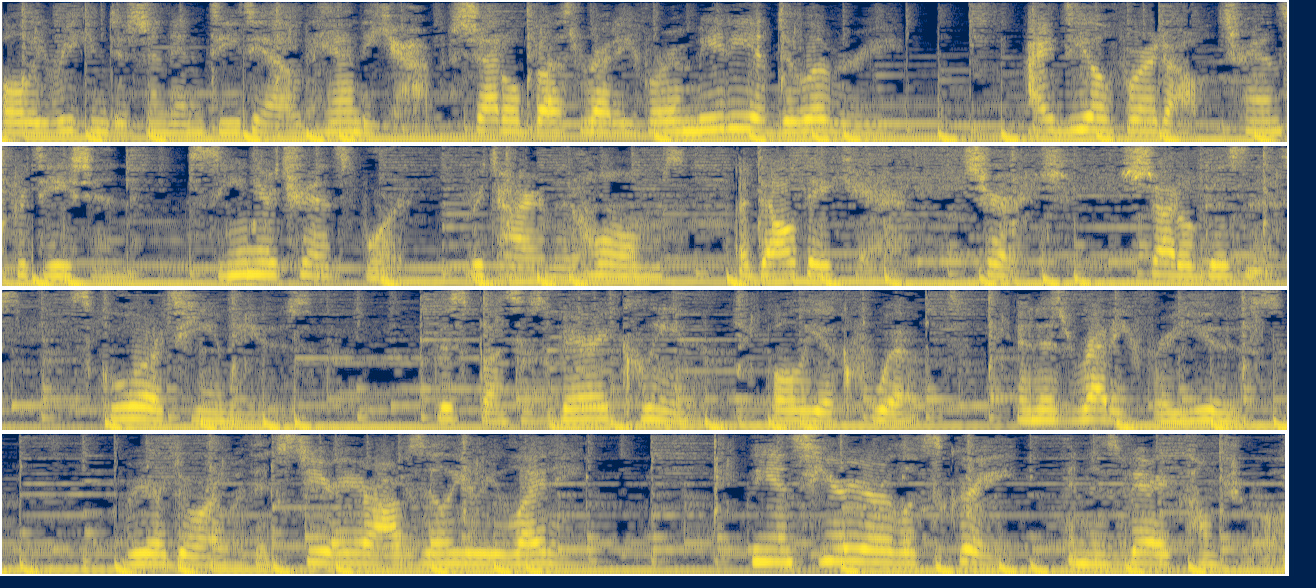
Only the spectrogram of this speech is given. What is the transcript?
fully reconditioned and detailed handicap shuttle bus ready for immediate delivery. Ideal for adult transportation, senior transport, retirement homes, adult daycare, church, shuttle business, school or team use. This bus is very clean, fully equipped, and is ready for use. Rear door with exterior auxiliary lighting. The interior looks great, and is very comfortable.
